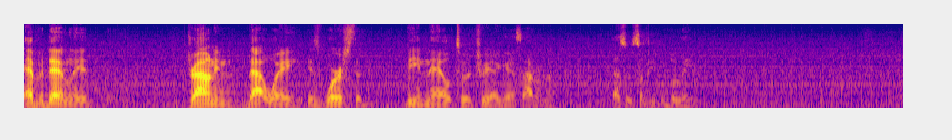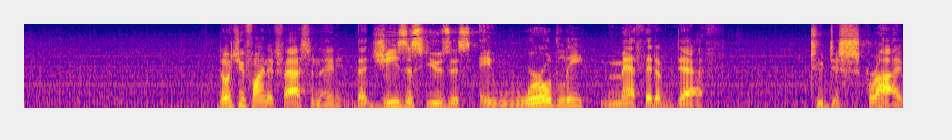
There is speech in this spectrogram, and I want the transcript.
Evidently, drowning that way is worse than being nailed to a tree, I guess. I don't know. That's what some people believe. Don't you find it fascinating that Jesus uses a worldly method of death to describe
